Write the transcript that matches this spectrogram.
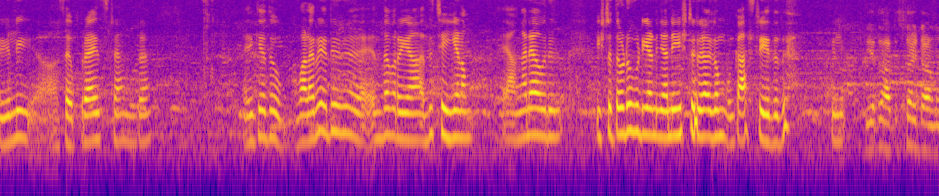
really surprised and എനിക്കത് വളരെ ഒരു എന്താ പറയുക അത് ചെയ്യണം. അങ്ങനെ ഒരു ഇഷ്ടത്തോടു കൂടിയാണ് ഞാൻ ഈ ഇഷ്ടരാഗം കാസ്റ്റ് ചെയ്തത്. തിയേറ്റർ ആർട്ടിസ്റ്റായിട്ടാണ്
